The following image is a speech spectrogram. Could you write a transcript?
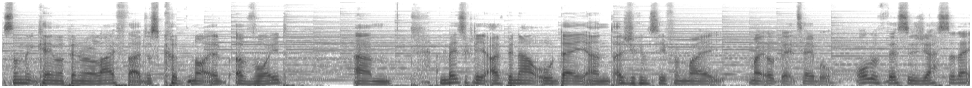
something came up in real life that I just could not avoid. Um, and basically, I've been out all day, and as you can see from my my update table, all of this is yesterday,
